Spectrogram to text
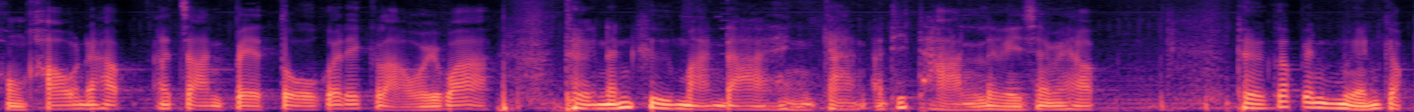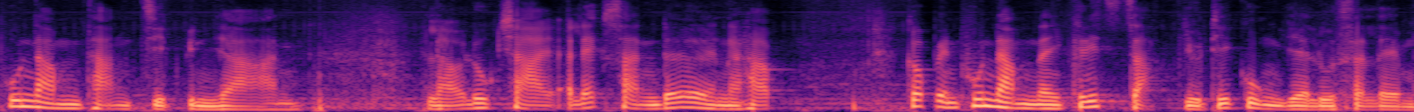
ของเขานะครับ อาจารย์เปโตรก็ได้กล่าวไว้ว่า เธอนั้นคือมารดาแห่งการอธิษฐานเลยใช่ไหมครับ เธอก็เป็นเหมือนกับผู้นำทางจิตวิญญาณ แล้วลูกชายอเล็กซานเดอร์นะครับก็เป็นผู้นำในคริสตจักรอยู่ที่กรุงเยรูซาเล็ม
